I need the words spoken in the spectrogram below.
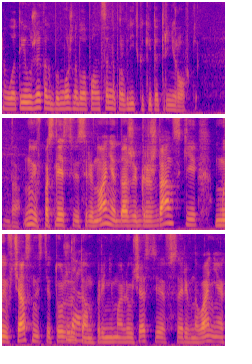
вот, и уже как бы можно было полноценно проводить какие-то тренировки. Да. Ну и впоследствии соревнования, даже гражданские, мы в частности тоже да. там принимали участие в соревнованиях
